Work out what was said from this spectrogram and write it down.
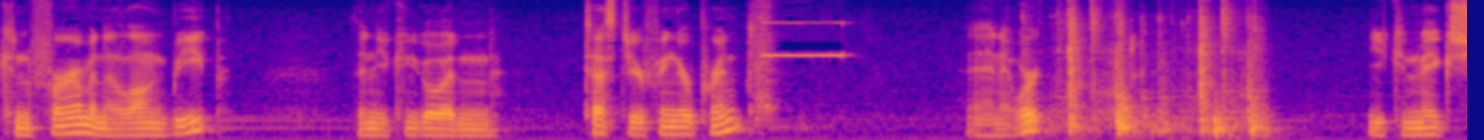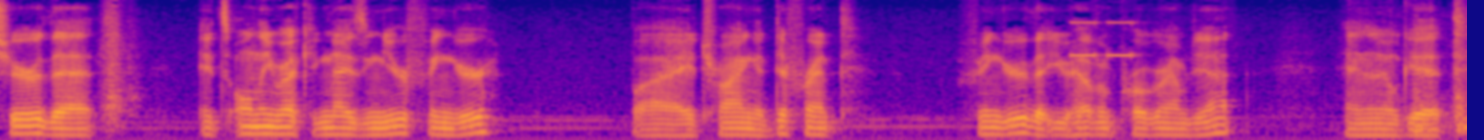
confirm and a long beep, then you can go ahead and test your fingerprint and it worked. You can make sure that it's only recognizing your finger by trying a different finger that you haven't programmed yet and you'll get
